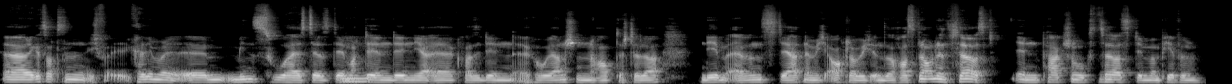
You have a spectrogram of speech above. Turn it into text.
Äh, da gibt's auch den, ich kann den mal, äh, Minsu heißt der, der Mhm. macht den, den, ja, äh, quasi den äh, koreanischen Hauptdarsteller neben Evans. Der hat nämlich auch, glaube ich, in The Host, genau, und in Thirst, in Park Chan-wook's Thirst, dem Vampirfilm.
